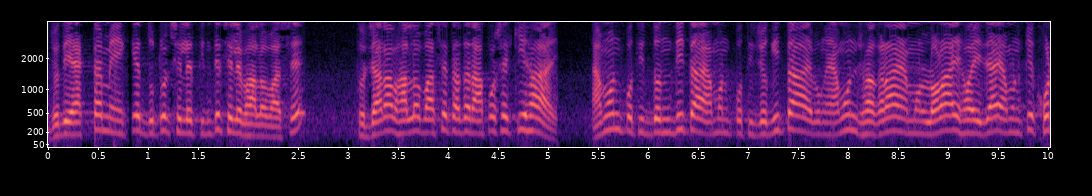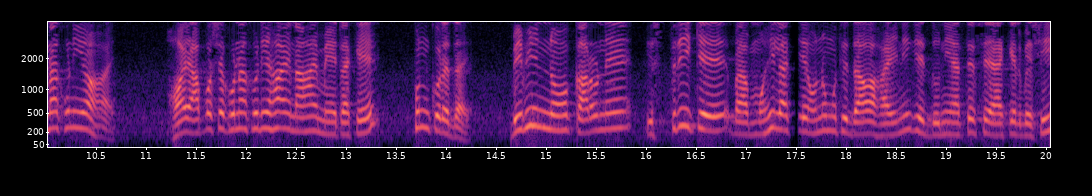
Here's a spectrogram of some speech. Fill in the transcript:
যদি একটা মেয়েকে দুটো ছেলে, তিনটে ছেলে ভালোবাসে, তো যারা ভালোবাসে, তাদের আপোষে কি হয়? এমন প্রতিদ্বন্দ্বিতা, এমন প্রতিযোগিতা এবং এমন ঝগড়া, এমন লড়াই হয়ে যায়, এমনকি খুনাখুনিও হয়। হয় আপোষে খুনাখুনি হয়, না হয় মেয়েটাকে খুন করে দেয়। বিভিন্ন কারণে স্ত্রীকে বা মহিলাকে অনুমতি দেওয়া হয়নি যে দুনিয়াতে সে একের বেশি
